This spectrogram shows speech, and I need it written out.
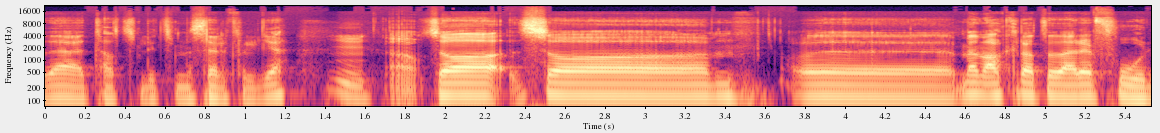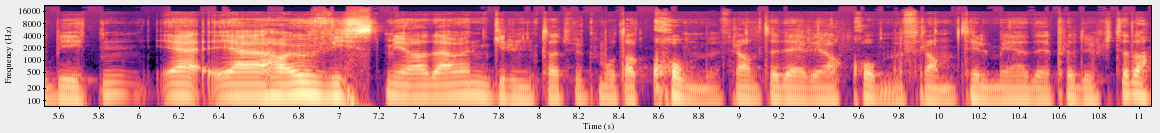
Det har jeg tatt litt som en selvfølge. Mm. Så, så øh, Men akkurat det der fòrbiten jeg, jeg har jo visst mye av det. Det er jo en grunn til at vi på en måte har kommet fram til det vi har kommet fram til med det produktet. da.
